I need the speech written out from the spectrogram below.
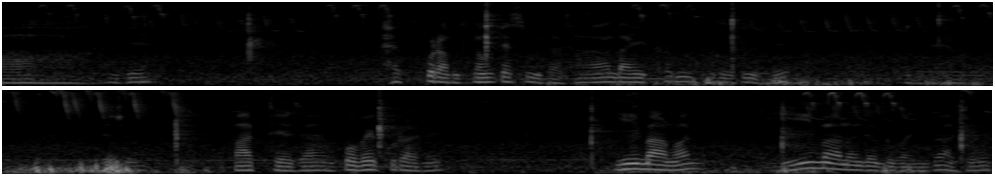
아, 이게 100g도 넘겠습니다. 상당히 큰 두릅이 있네요. 요즘 마트에서 한 500g에 2만원, 2만원 정도가 아니고 저건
